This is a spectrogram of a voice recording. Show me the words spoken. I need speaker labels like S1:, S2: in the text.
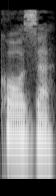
S1: cosa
